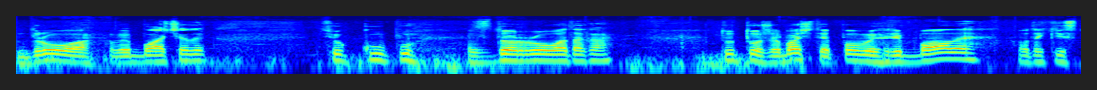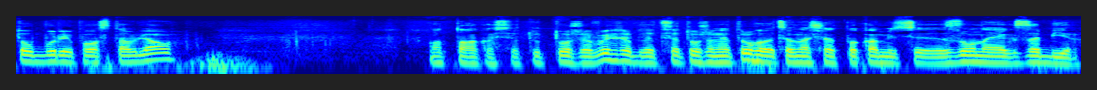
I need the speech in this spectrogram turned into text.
Дрова, ви бачили цю купу здорова така. Тут теж, бачите, повигрібали, отакі стовбури поставляв. Отак ось тут теж вигребли, це теж не трогали, це в нас поки зона як забір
